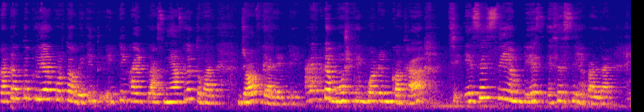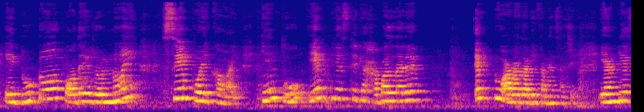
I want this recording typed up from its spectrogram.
কাট অফ তো ক্লিয়ার করতে হবে, কিন্তু এইটটি ফাইভ প্লাস নিয়ে আসলে তোমার জব গ্যারেন্টি আরেকটা মোস্ট ইম্পর্টেন্ট কথা, যে এসএসসি এমটিএস এসএসসি হাবালদার এই দুটো পদের জন্যই সেম পরীক্ষা হয়। কিন্তু এমটিএস থেকে হাবালদারের একটু আলাদা ডিফারেন্স আছে। এমটিএস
